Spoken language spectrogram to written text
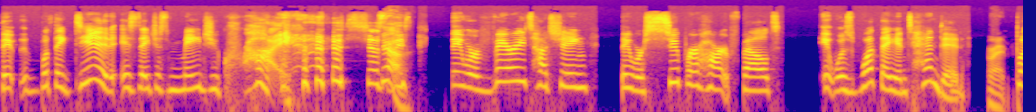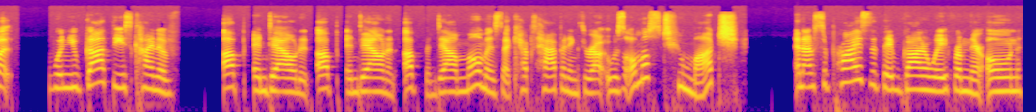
they what they did is they just made you cry it's just Yeah. these, they were very touching they were super heartfelt it was what they intended Right. but when you've got these kind of up and down and up and down and up and down moments that kept happening throughout, it was almost too much. And I'm surprised that they've gone away from their own.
